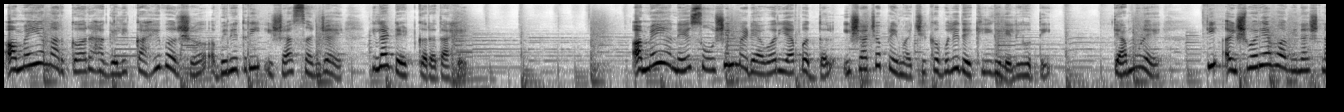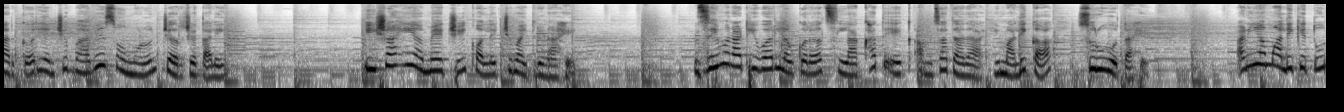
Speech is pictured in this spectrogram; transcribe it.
अमेय नारकर हा गेली काही वर्ष अभिनेत्री ईशा संजय हिला डेट करत आहे. अमेयने सोशल मीडियावर याबद्दल ईशाच्या प्रेमाची कबुली देखील दिलेली होती. त्यामुळे ती ऐश्वर्या व अविनाश नारकर यांची भावी सून म्हणून चर्चेत आली. ईशा ही अमेयची कॉलेजची मैत्रीण आहे. झी मराठीवर लवकरच लाखात एक आमचा दादा ही मालिका सुरू होत आहे. आणि या मालिकेतून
